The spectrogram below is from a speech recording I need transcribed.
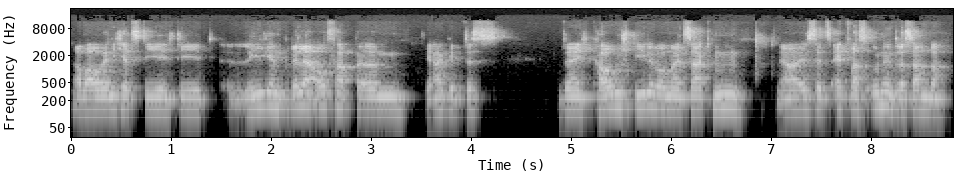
Aber auch wenn ich jetzt die, die Lilienbrille auf habe, ähm, ja, gibt es eigentlich kaum Spiele, wo man jetzt sagt, hm, ja, ist jetzt etwas uninteressanter.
